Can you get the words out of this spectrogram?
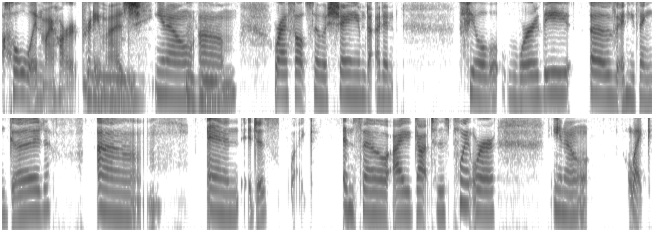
hole in my heart pretty much, you know, um where I felt so ashamed. I didn't feel worthy of anything good. Um and it just like and so I got to this point where you know, like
